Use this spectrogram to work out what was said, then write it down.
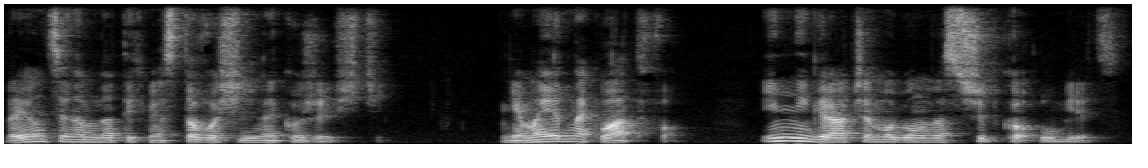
dające nam natychmiastowo silne korzyści. Nie ma jednak łatwo. Inni gracze mogą nas szybko ubiec.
